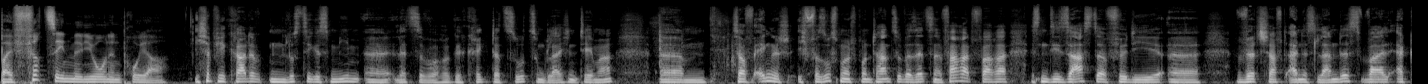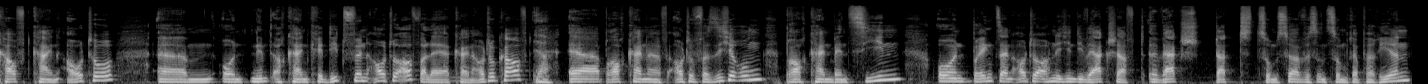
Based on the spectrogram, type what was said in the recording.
Bei 14 Millionen pro Jahr. Ich habe hier gerade ein lustiges Meme äh, letzte Woche gekriegt dazu zum gleichen Thema. Ähm, ist auf Englisch. Ich versuche es mal spontan zu übersetzen. Ein Fahrradfahrer ist ein Desaster für die äh, Wirtschaft eines Landes, weil er kauft kein Auto ähm, und nimmt auch keinen Kredit für ein Auto auf, weil er ja kein Auto kauft. Ja. Er braucht keine Autoversicherung, braucht kein Benzin und bringt sein Auto auch nicht in die Werkschaft, äh, Werkstatt zum Service und zum Reparieren,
